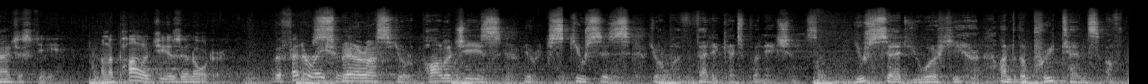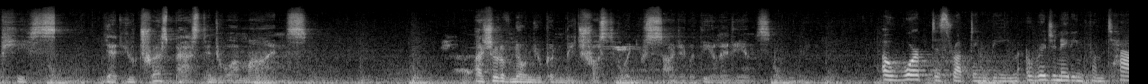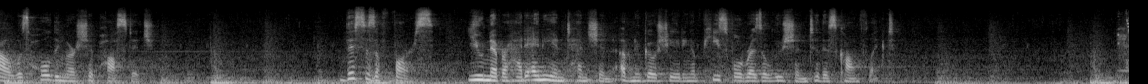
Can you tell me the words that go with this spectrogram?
Majesty, an apology is in order. The Federation... Spare us your apologies, your excuses, your pathetic explanations. You said you were here under the pretense of peace, yet you trespassed into our minds. I should have known you couldn't be trusted when you sided with the Alydians. A warp disrupting beam originating from Tau was holding our ship hostage. This is a farce. You never had any intention of negotiating a peaceful resolution to this conflict.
